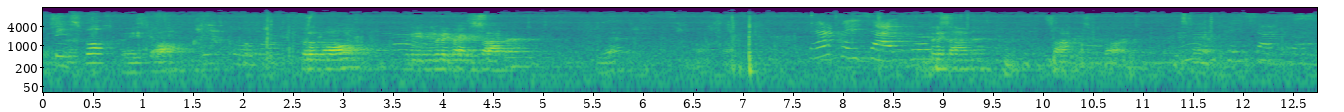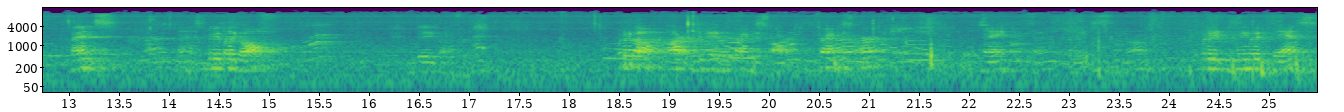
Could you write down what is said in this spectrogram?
Yes. Baseball. Baseball. Baseball. Football? Anybody, practice soccer? Yeah? Awesome. I play soccer? Play soccer? Soccer's fun. Yes, ma'am. Tennis? Tennis. Anybody play golf? Big golfers. What about art? Anybody ever practice art? Practice art? Okay. Anybody, does anybody dance?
